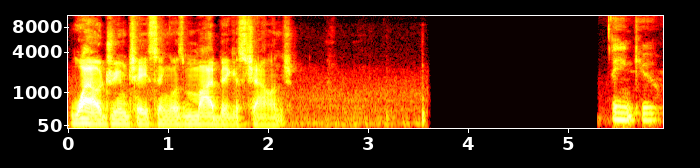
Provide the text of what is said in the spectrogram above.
while dream chasing was my biggest challenge. Thank you.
